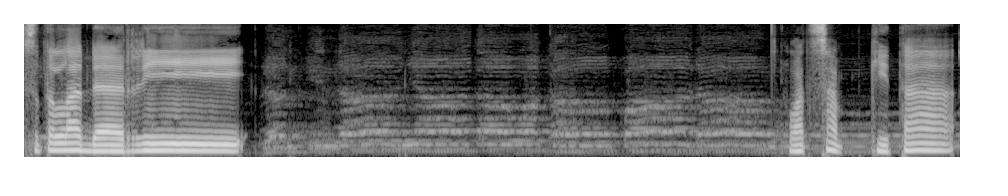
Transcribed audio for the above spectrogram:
setelah dari WhatsApp kita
